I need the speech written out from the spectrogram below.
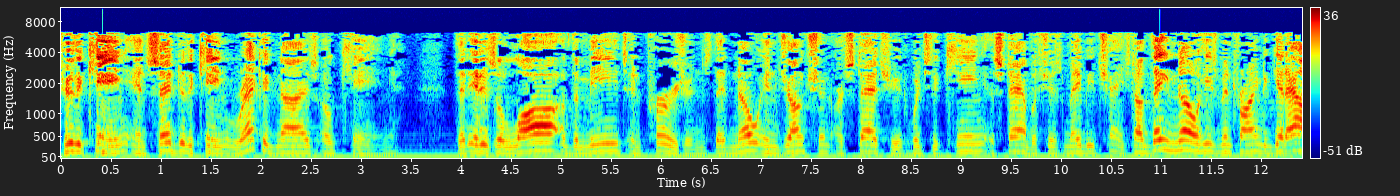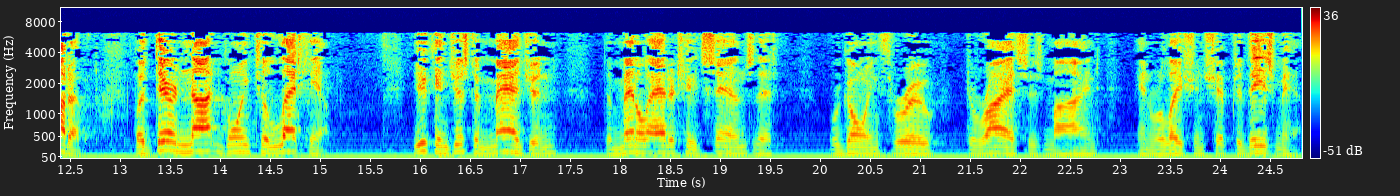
To the king and said to the king, Recognize, O king, that it is a law of the Medes and Persians that no injunction or statute which the king establishes may be changed. Now they know he's been trying to get out of it. but they're not going to let him. You can just imagine the mental attitude sins that were going through Darius' mind in relationship to these men.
